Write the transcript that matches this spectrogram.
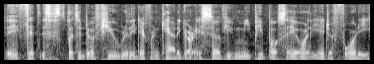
it, fits, it splits into a few really different categories. So if you meet people, say, over the age of 40,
